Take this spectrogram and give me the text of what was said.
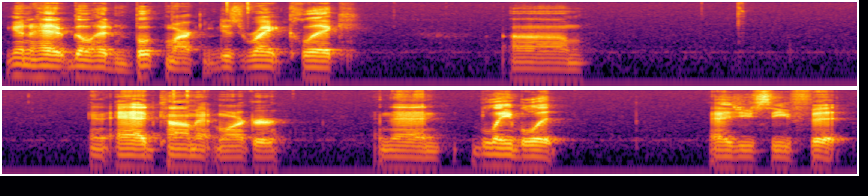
you're going to go ahead and bookmark. You just right click um, and add comment marker and then label it as you see fit.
